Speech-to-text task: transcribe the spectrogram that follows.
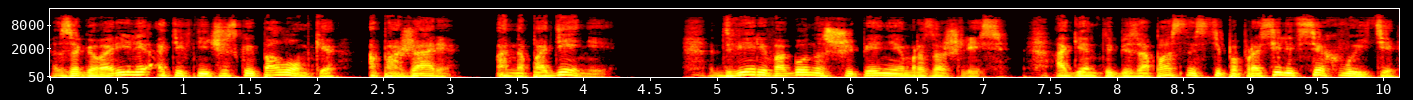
Заговорили о технической поломке, о пожаре, о нападении. Двери вагона с шипением разошлись. Агенты безопасности попросили всех выйти,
